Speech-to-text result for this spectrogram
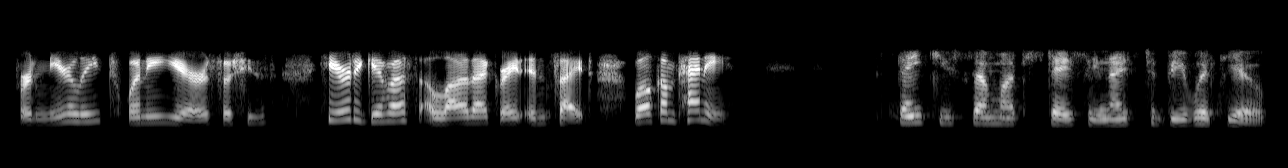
for nearly 20 years. So she's here to give us a lot of that great insight. Welcome, Penny. Thank you so much, Stacy. Nice to be with you.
